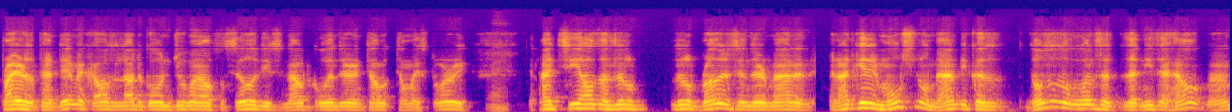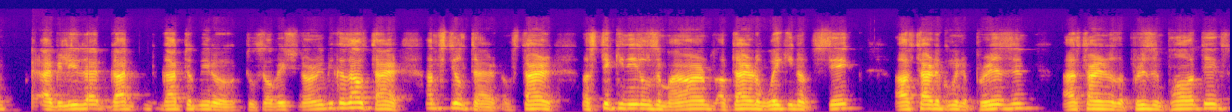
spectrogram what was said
Prior to the pandemic, I was allowed to go in juvenile facilities, and I would go in there and tell tell my story. Right. And I'd see all the little little brothers in there, man, and, and I'd get emotional, man, because those are the ones that, that need the help, man. I believe that God God took me to, to Salvation Army because I was tired. I'm still tired. I'm tired of sticky needles in my arms. I'm tired of waking up sick. I was tired of going to prison. I was tired of the prison politics.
